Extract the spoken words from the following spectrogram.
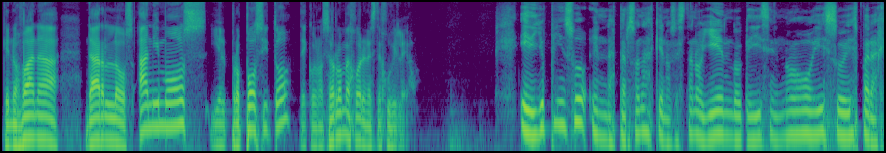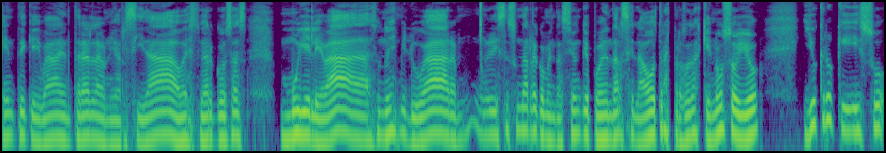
que nos van a dar los ánimos y el propósito de conocerlo mejor en este jubileo. Y yo pienso en las personas que nos están oyendo, que dicen, no, eso es para gente que va a entrar a la universidad o a estudiar cosas muy elevadas, no es mi lugar. Esa es una recomendación que pueden dársela a otras personas que no soy yo. Yo creo que eso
